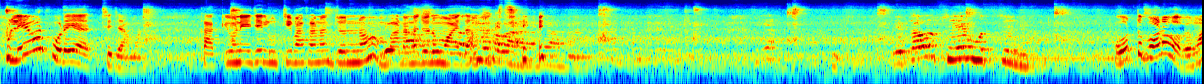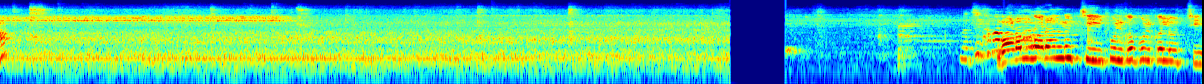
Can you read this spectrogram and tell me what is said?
খুলে ওর পড়ে যাচ্ছে জামা। কাকিউনি নেই যে লুচি মাখানোর জন্য বানানোর জন্য ময়দা মাখছে। এটাও সেম হচ্ছে ওর তো বড় হবে মা। গরম গরম লুচি ফুলকো ফুলকো লুচি।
